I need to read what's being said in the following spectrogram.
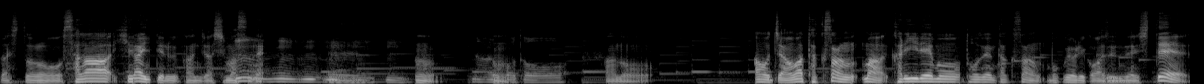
た人の差が開いてる感じはしますね。うんうんうんうんうんうん、うん。なるほど。あのあおちゃんはたくさんまあ借り入れも当然たくさん僕よりかは全然して、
